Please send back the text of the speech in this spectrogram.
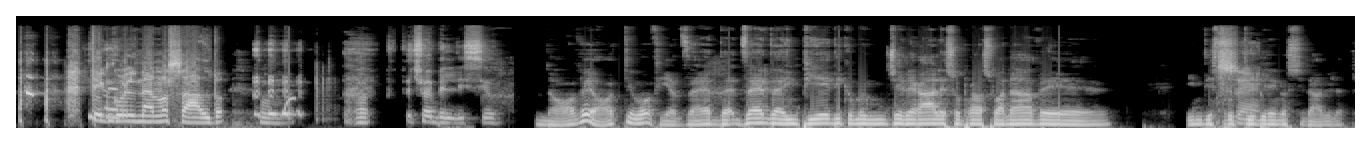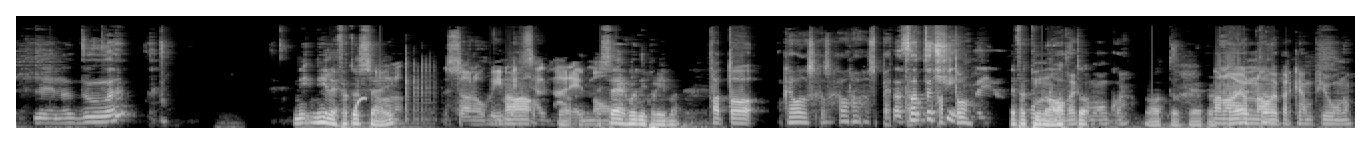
Tengo il nano saldo. Ciò è bellissimo. 9, ottimo. Figa Zed. Zed in piedi come un generale sopra la sua nave indistruttibile, sì. inossidabile. Meno 2. N- Nile hai fatto 6? Sono, qui no. per salvare no. il mondo. Sei di prima. Ho fatto... Cavolo, cavolo, aspetta. Ho fatto 5. Fatto... Hai fatto un, un 9 8. comunque. 8, okay, no, no, è un 9 perché è un più 1.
